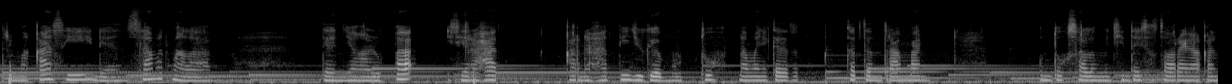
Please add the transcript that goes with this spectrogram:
Terima kasih dan selamat malam dan jangan lupa istirahat, karena hati juga butuh namanya ketentraman untuk selalu mencintai seseorang yang akan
